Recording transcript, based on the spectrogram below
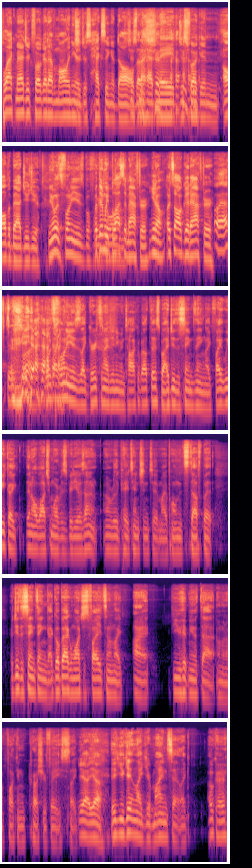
black magic folk I'd have them all in here just hexing a doll that I had made just fucking all the bad juju You know what's funny is before. but then we bless on- him after you know it's all good after Oh, after it's fun. What's funny is like Girtz and I didn't even talk about this, but I do the same thing. Like fight week, like then I'll watch more of his videos. I don't, I don't really pay attention to my opponent's stuff, but I do the same thing. I go back and watch his fights, and I'm like, all right, if you hit me with that, I'm gonna fucking crush your face. Like, yeah yeah it, you get in like your mindset, like, okay,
